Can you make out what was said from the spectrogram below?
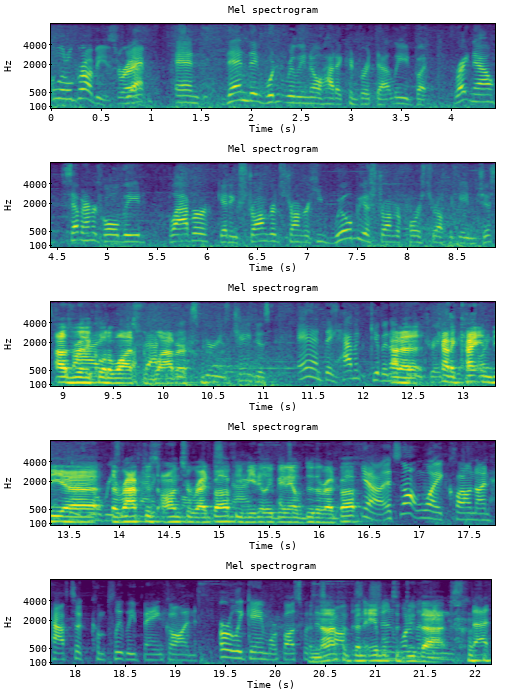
the little grubbies, right? Yeah. And then they wouldn't really know how to convert that lead. But right now, 700 gold lead. Blabber getting stronger and stronger. He will be a stronger force throughout the game. Just That was really cool to watch the from fact that the Blabber. Experience changes, and they haven't given up. kinda, Drakes kind of yet. kiting the there's no uh, the Raptors panic at the onto red buff, C9 immediately being able to do the red buff. Yeah, it's not like Cloud9 have to completely bank on early game or bust with And this not have been able to One do that. that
